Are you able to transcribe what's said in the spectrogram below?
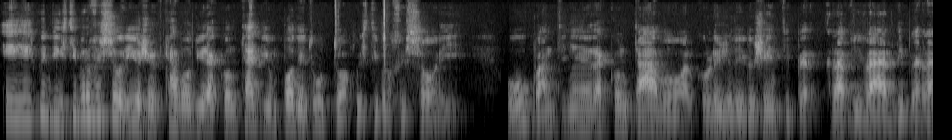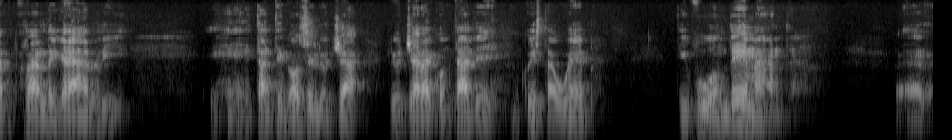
E quindi questi professori, io cercavo di raccontargli un po' di tutto a questi professori, Uh, quanti gliene raccontavo al collegio dei docenti per ravvivarli, per rallegrarli. E tante cose le ho, già, le ho già raccontate in questa web TV on demand. Eh,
